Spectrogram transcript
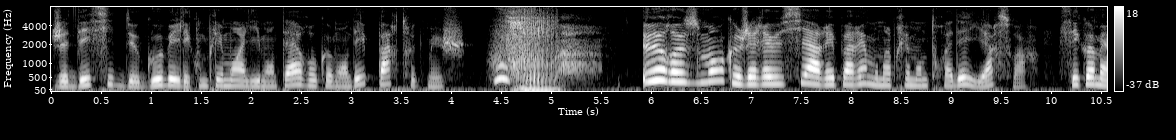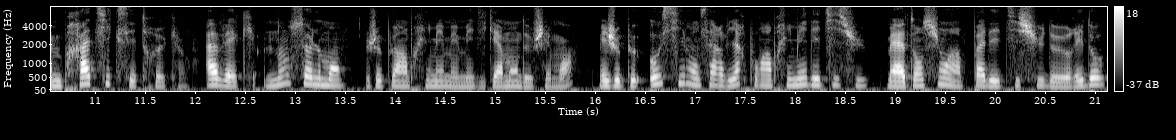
je décide de gober les compléments alimentaires recommandés par Trucmuche. Heureusement que j'ai réussi à réparer mon imprimante 3D hier soir. C'est quand même pratique ces trucs. Avec non seulement je peux imprimer mes médicaments de chez moi, mais je peux aussi m'en servir pour imprimer des tissus. Mais attention, hein, pas des tissus de rideau.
